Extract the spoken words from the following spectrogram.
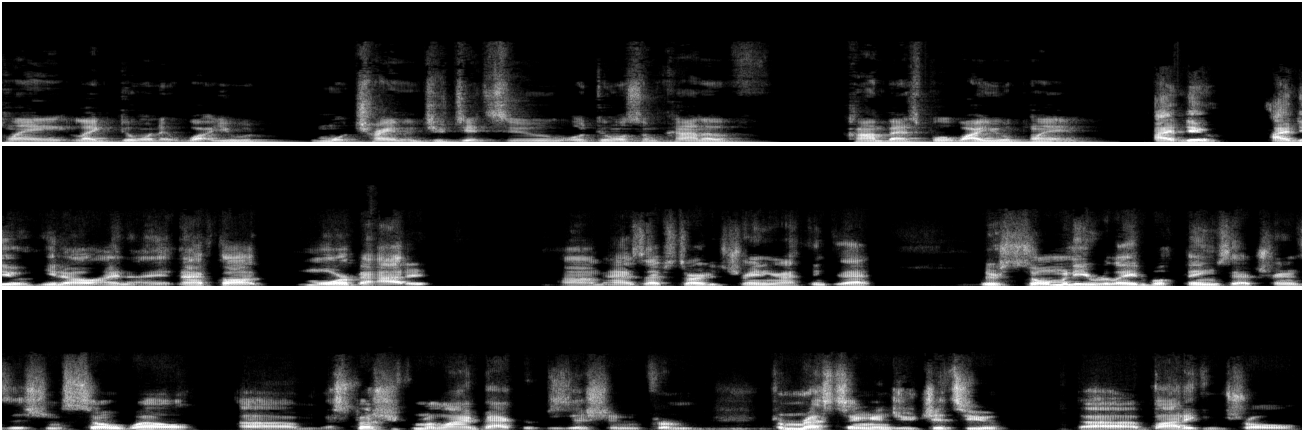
playing, like doing it while you were training jujitsu or doing some kind of combat sport while you were playing? I do. I do, you know, and, I, and I've thought more about it um, as I've started training. I think that there's so many relatable things that transition so well, um, especially from a linebacker position, from from wrestling and jujitsu, uh, body control,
